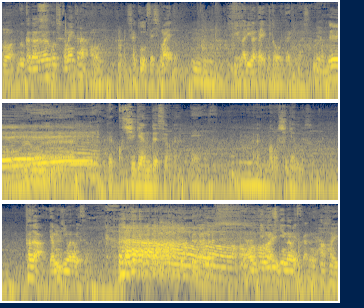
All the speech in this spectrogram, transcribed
もう物価が上がることしかないからもう借金してしまえというありがたいことをいただきました、え結構資源ですよね。ね。結構資源ですただ闇金はダメですよ。闇金は資金ダメですからね。はい。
